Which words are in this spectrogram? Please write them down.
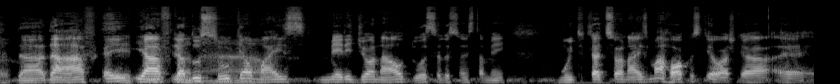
da, da África e, e, a África do Sul, que é o mais meridional, duas seleções também muito tradicionais. Marrocos, que eu acho que é, é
